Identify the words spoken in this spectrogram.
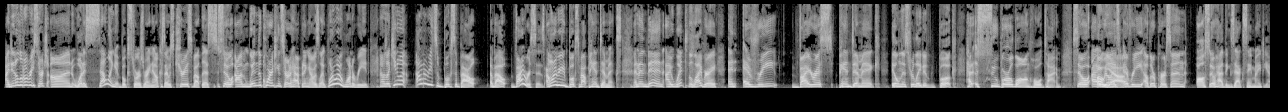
I did a little research on what is selling at bookstores right now because I was curious about this. So, um, when the quarantine started happening, I was like, what do I want to read? And I was like, you know what? I want to read some books about about viruses. I want to read books about pandemics. And then, then I went to the library and every virus, pandemic, illness related book had a super long hold time. So I oh, realized yeah. every other person also had the exact same idea.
